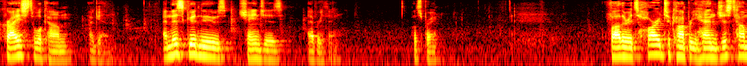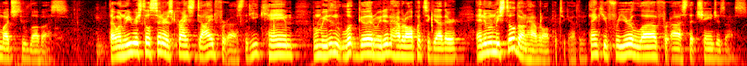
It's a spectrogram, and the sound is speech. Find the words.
Christ will come again. And this good news changes everything. Let's pray. Father, it's hard to comprehend just how much you love us. That when we were still sinners, Christ died for us. That He came when we didn't look good, when we didn't have it all put together, and when we still don't have it all put together. Thank you for your love for us that changes us.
